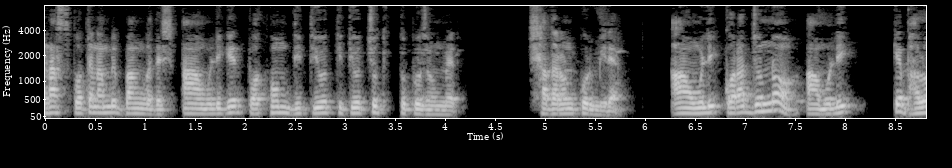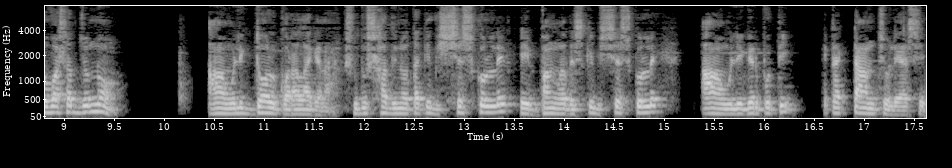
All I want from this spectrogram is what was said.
রাজপথে নামবে বাংলাদেশ আওয়ামী লীগের প্রথম, দ্বিতীয়, তৃতীয়, চতুর্থ প্রজন্মের সাধারণ কর্মীরা। আওয়ামী লীগ করার জন্য, আওয়ামী লীগকে ভালোবাসার জন্য আওয়ামী লীগ দল করা লাগে না। শুধু স্বাধীনতাকে বিশ্বাস করলে, এই বাংলাদেশকে বিশ্বাস করলে আওয়ামী লীগের প্রতি একটা টান চলে আসে।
